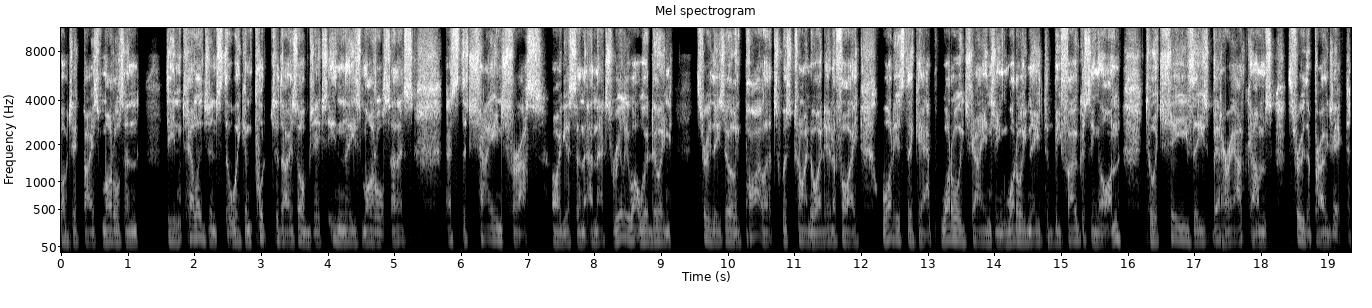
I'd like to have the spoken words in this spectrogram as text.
object based models and the intelligence that we can put to those objects in these models. So that's that's the change for us, I guess, and, and that's really what we're doing through these early pilots was trying to identify what is the gap, what are we changing, what do we need to be focusing on to achieve these better outcomes through the project.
